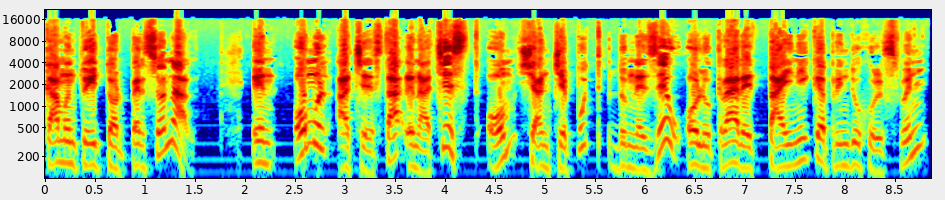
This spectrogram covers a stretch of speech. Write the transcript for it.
ca mântuitor personal. În omul acesta, în acest om și-a început Dumnezeu o lucrare tainică prin Duhul Sfânt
